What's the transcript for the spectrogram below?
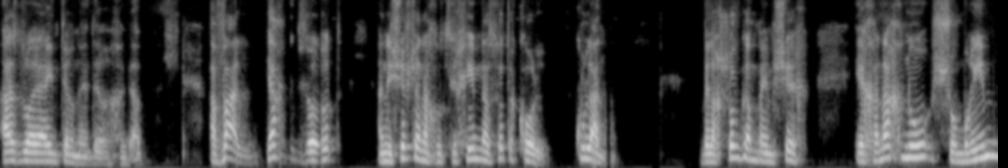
אז לא היה אינטרנט דרך אגב. אבל, יחד עם זאת, אני חושב שאנחנו צריכים לעשות הכל, כולנו, ולחשוב גם בהמשך, איך אנחנו שומרים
